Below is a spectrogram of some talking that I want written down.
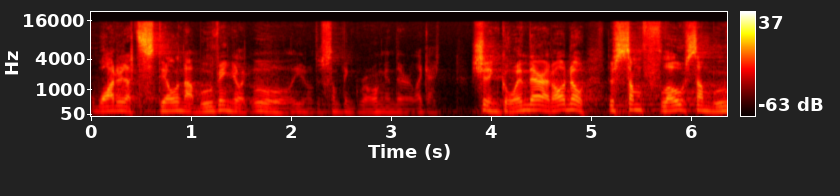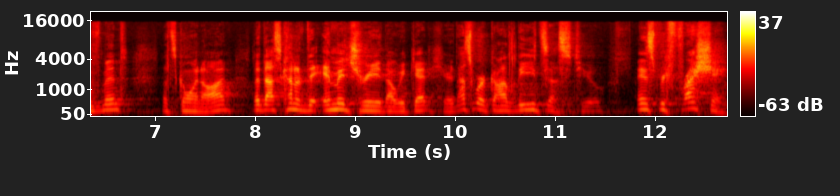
water that's still and not moving. You're like, oh, you know, there's something growing in there. Like I shouldn't go in there at all. No, there's some flow, some movement that's going on. That that's kind of the imagery that we get here. That's where God leads us to. And it's refreshing.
